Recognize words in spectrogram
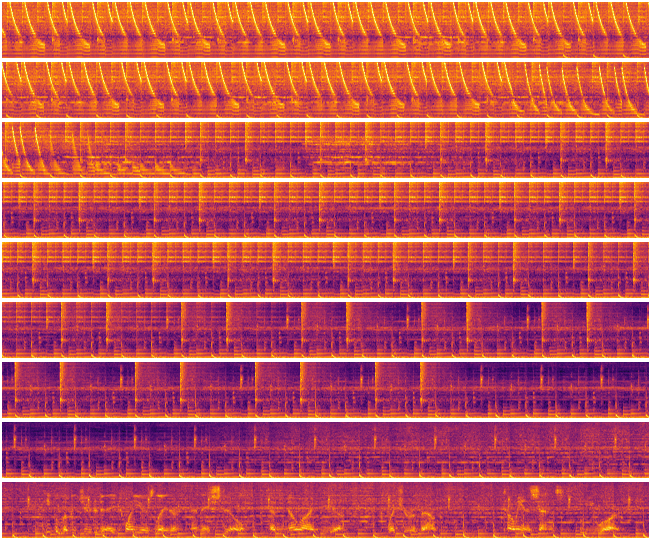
At you today, 20 years later, and they still have no idea what you're about. Sentence who you are.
